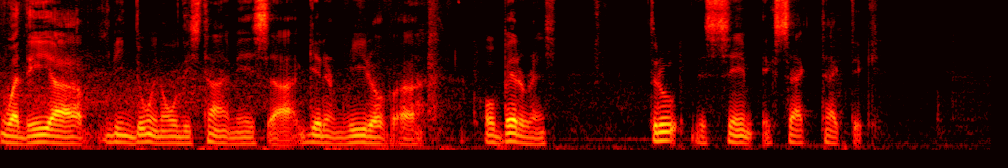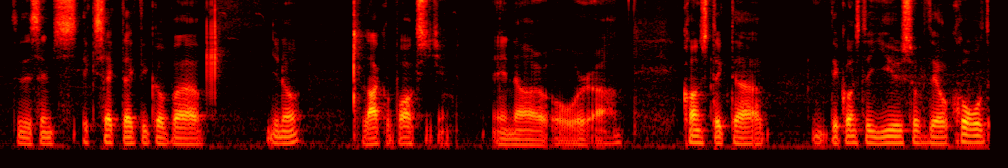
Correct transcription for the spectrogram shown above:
what they uh, been doing all this time is uh, getting rid of uh, all veterans through the same exact tactic, to the same exact tactic of, uh, you know, lack of oxygen and or uh, constant uh, the constant use of the occult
